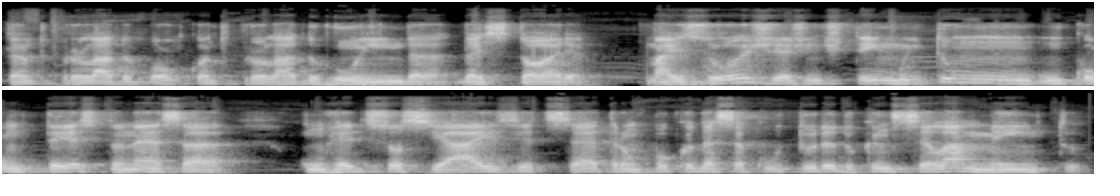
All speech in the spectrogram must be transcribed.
tanto para o lado bom quanto para o lado ruim da, da história. Mas hoje a gente tem muito um, um contexto nessa né, com redes sociais e etc, um pouco dessa cultura do cancelamento.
